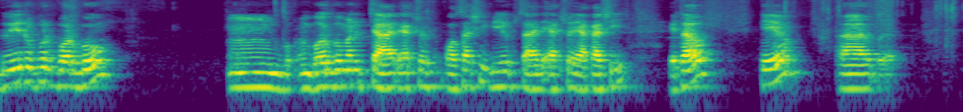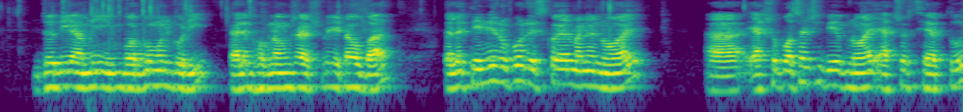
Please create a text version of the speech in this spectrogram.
দুইয়ের উপর বর্গ বর্গ মানে চার, একশো পঁচাশি বিয়োগ চার, একশো একাশি, এটাও কেউ যদি আমি বর্গমূল করি, তাহলে ভগ্নাংশ আসবে, এটাও বাদ। তাহলে তিনের উপর স্কোয়ার মানে নয় একশো পঁচাশি বিয়োগ নয়, একশো ছিয়াত্তর।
